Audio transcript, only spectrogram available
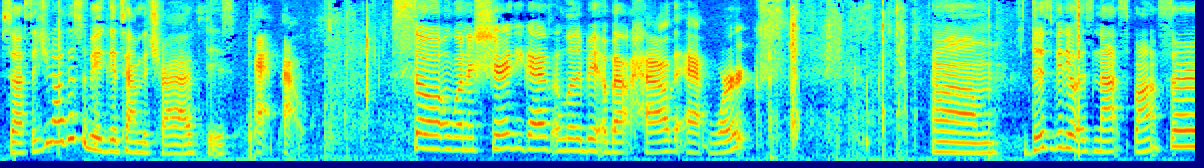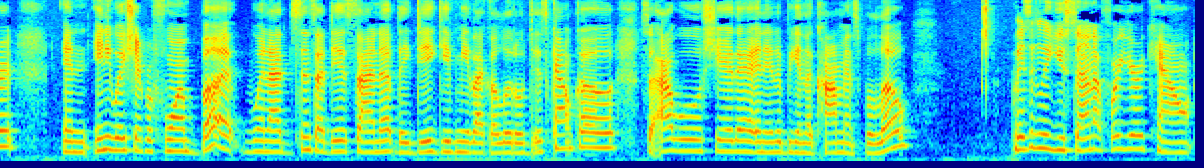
So i said you know this would be a good time to try this app out. So i'm going to share with you guys a little bit about how the app works. Um this video is not sponsored in any way shape or form but when i since i did sign up they did give me like a little discount code. So i will share that and it'll be in the comments below basically you sign up for your account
